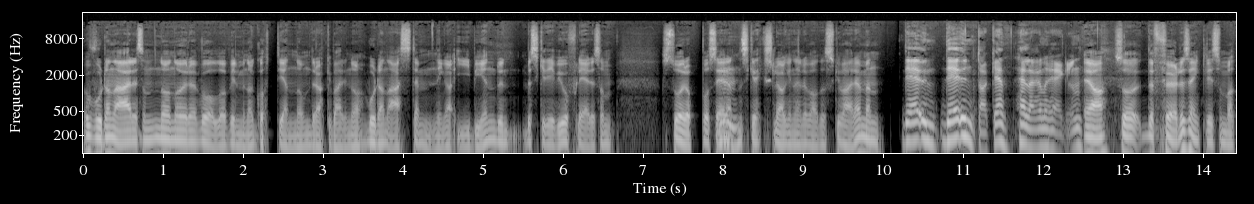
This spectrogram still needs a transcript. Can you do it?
Og hvordan er liksom, nå når Våle og Vilmund har gått gjennom Drakeberg nå, hvordan er stemninga i byen? Du beskriver jo flere som står opp og ser Mm. enten skrekkslagen eller hva det skulle være, men Det, er det er unntaket heller enn regelen. ja, så det føles egentlig som at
